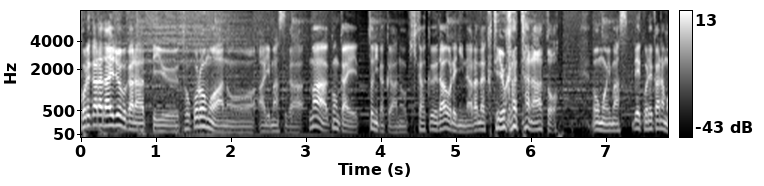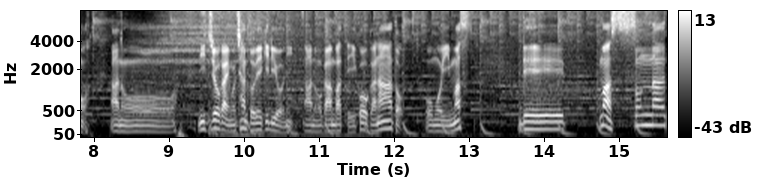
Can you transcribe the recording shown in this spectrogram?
これから大丈夫かなっていうところもあのありますがまあ今回とにかくあの企画倒れにならなくてよかったなと 思います。でこれからも、あのー日常会もちゃんとできるようにあの頑張っていこうかなと思います。でまあそんな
